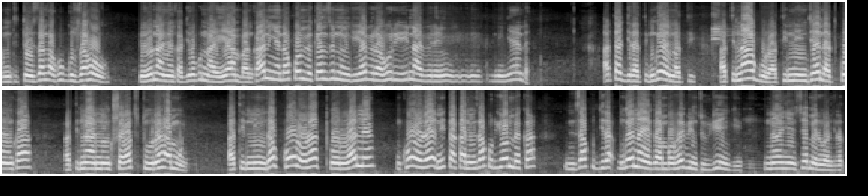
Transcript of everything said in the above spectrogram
nti nkakuguzaho rero nanjye nkagira ko nayiyamba kandi nyenda kombeka nzinungiye birahuri inabire imyenda atagira ati mbwene ati ati nagura ati ningenda twunga ati nta ningusha tuture hamwe. Ati ninza korora twororane nkorore nitaka ninza kuryombeka ninza kugira mbwene yegambaho ibintu byingi. Nanjye ncemererwa ngira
